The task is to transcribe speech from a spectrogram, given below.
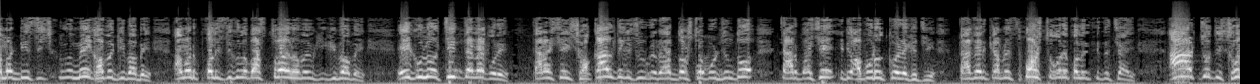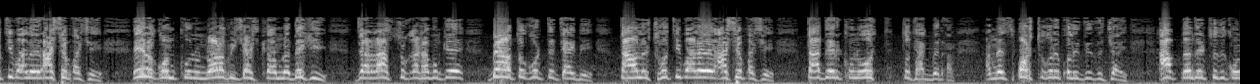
আমার ডিসিশনগুলো মেক হবে কীভাবে? আমার পলিসিগুলো বাস্তবায়ন হবে কীভাবে? এগুলো চিন্তা না করে তারা সেই সকাল থেকে শুরু করে রাত দশটা পর্যন্ত চারপাশে এটি অবরোধ করে রেখেছি। তাদেরকে আমরা স্পষ্ট করে বলে দিতে চাই, আর যদি সচিবালয়ের আশেপাশে এরকম কোন নরবিশ্বাসকে আমরা দেখি যারা রাষ্ট্র কাঠামোকে ব্যাহত করতে চাইবে, তাহলে সচিবালয়ের আশেপাশে তাদের কোনো অস্তিত্ব থাকবে না। আমরা স্পষ্ট করে বলে দিতে চাই। আপনাদের যদি কোন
